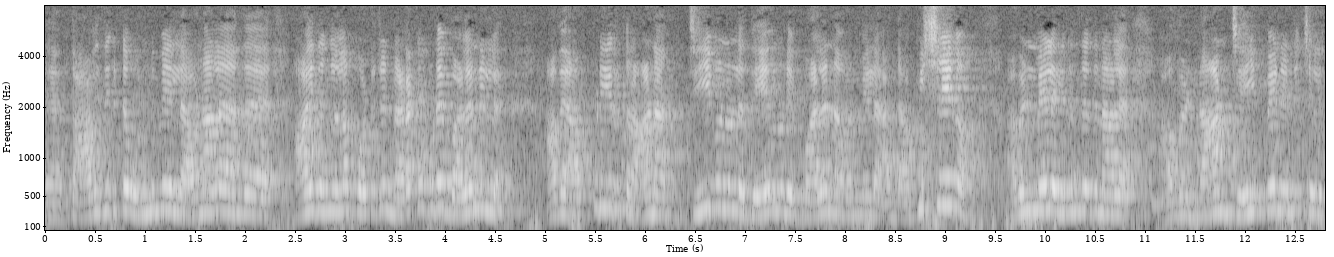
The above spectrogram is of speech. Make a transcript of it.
அஹ், ஒண்ணுமே இல்லை. அவனால அந்த ஆயுதங்களெல்லாம் போட்டுட்டு நடக்க கூட பலன் இல்லை. அவன் அப்படி இருக்கிறான். ஆனா ஜீவனுள்ள தேவனுடைய பலன் அவன் மேல. அந்த அபிஷேகம் அவன் மேல இருந்ததுனால அவன் நான் ஜெயிப்பேன் என்று சொல்லி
